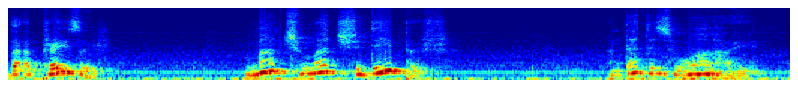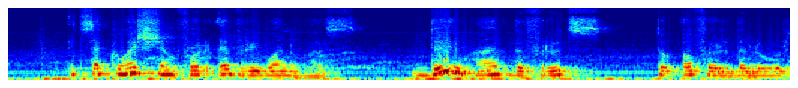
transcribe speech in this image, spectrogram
the appraisal. Much, much deeper. And that is why it's a question for every one of us. Do you have the fruits to offer the Lord?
